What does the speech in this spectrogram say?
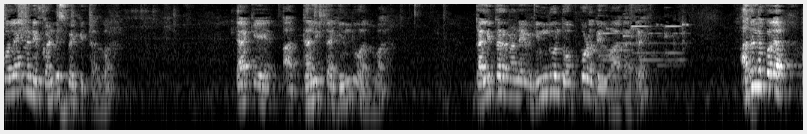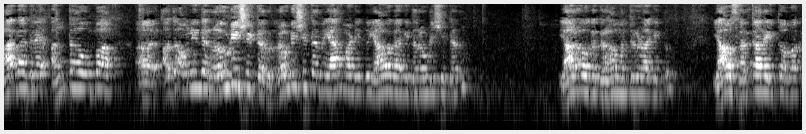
ಕೊಲೆಯನ್ನು ನೀವು ಖಂಡಿಸ್ಬೇಕಿತ್ತಲ್ವಾ? ಯಾಕೆ? ಆ ದಲಿತ ಹಿಂದೂ ಅಲ್ವಾ? ದಲಿತರನ್ನ ನೀವು ಹಿಂದೂ ಅಂತ ಒಪ್ಕೊಳ್ಳೋದಿಲ್ವಾ ಹಾಗಾದ್ರೆ? ಅದನ್ನ ಕೊಲೆ ಹಾಗಾದ್ರೆ ಅಂತ ಒಬ್ಬ ಅದು ಅವನಿಂದ ರೌಡಿ ಶೀಟರು. ರೌಡಿ ಶೀಟರ್ ಯಾರು ಮಾಡಿದ್ದು? ಯಾವಾಗ ಆಗಿದ್ದು ರೌಡಿ ಶೀಟರು? ಯಾರು ಅವಾಗ ಗೃಹ ಮಂತ್ರಿಗಳಾಗಿದ್ದು? ಯಾವ ಸರ್ಕಾರ ಇತ್ತು ಅವಾಗ?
